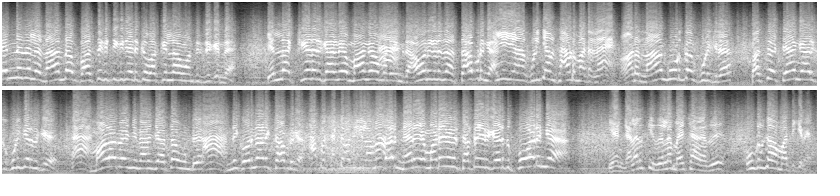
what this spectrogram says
என்னதுல நான் தான் பஸ்ஸுக்கு டிக்கெட் எடுக்க வக்கீல்லாம் வந்துட்டு இருக்கேன் எல்லாம் கீழே இருக்காங்க மாங்காய் மாட்டேங்குது அவனுக்கு தான் சாப்பிடுங்க. ஐயோ குளிக்காம சாப்பிட மாட்டேன். ஆனா நான் கூட தான் குளிக்கிறேன். பஸ்ல தேங்காய் இருக்கு குளிக்கிறதுக்கு. மழை பெஞ்சு நனைஞ்சா தான் உண்டு. இன்னைக்கு ஒரு நாளைக்கு சாப்பிடுங்க. அப்ப சட்டை மாத்திக்கலாமா? நிறைய மடையில் சட்டை இருக்கு எடுத்து போடுங்க. என் கலருக்கு இதெல்லாம் மேட்ச் ஆகாது. உங்களுக்காக மாத்திக்கிறேன்.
